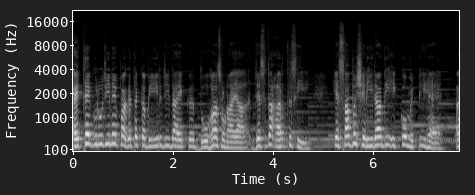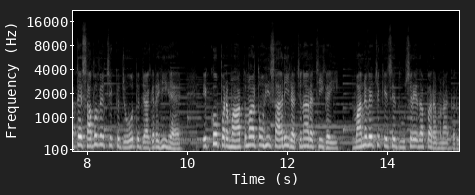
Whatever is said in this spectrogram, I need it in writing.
ਇੱਥੇ ਗੁਰੂ ਜੀ ਨੇ ਭਗਤ ਕਬੀਰ ਜੀ ਦਾ ਇੱਕ ਦੋਹਾ ਸੁਣਾਇਆ, ਜਿਸ ਦਾ ਅਰਥ ਸੀ ਕਿ ਸਭ ਸ਼ਰੀਰਾਂ ਦੀ ਇੱਕੋ ਮਿੱਟੀ ਹੈ ਅਤੇ ਸਭ ਵਿੱਚ ਇੱਕ ਜੋਤ ਜਗ ਰਹੀ ਹੈ। ਇੱਕੋ ਪਰਮਾਤਮਾ ਤੋਂ ਹੀ ਸਾਰੀ ਰਚਨਾ ਰਚੀ ਗਈ। ਮਨ ਵਿੱਚ ਕਿਸੇ ਦੂਸਰੇ ਦਾ ਭਰਮ ਨਾ ਕਰੋ।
